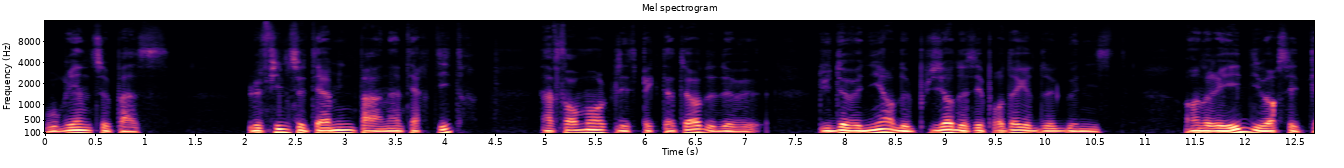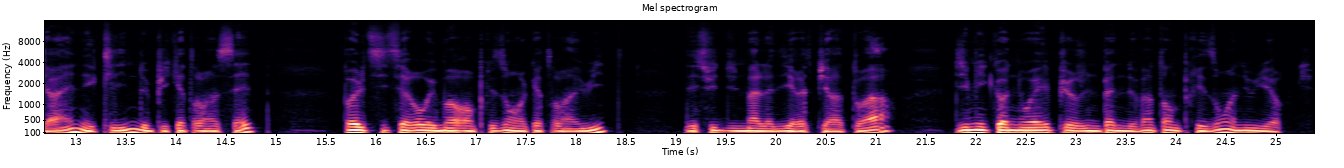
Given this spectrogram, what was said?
où rien ne se passe. Le film se termine par un intertitre informant les spectateurs du devenir de plusieurs de ses protagonistes. André divorcé de Karen, est clean depuis 87. Paul Cicero est mort en prison en 88 des suites d'une maladie respiratoire. Jimmy Conway purge une peine de 20 ans de prison à New York.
